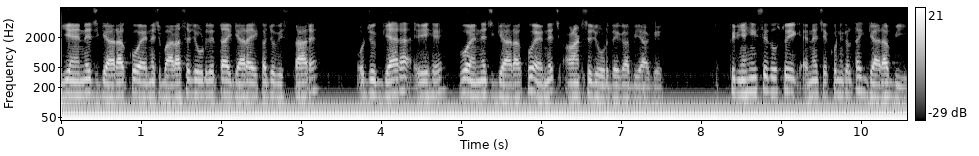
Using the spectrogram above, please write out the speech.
ये एन एच ग्यारह को एन एच बारह से जोड़ देता है, ग्यारह ए का जो विस्तार है, और जो ग्यारह ए है, वो एन एच ग्यारह को एन एच आठ से जोड़ देगा अभी आगे। फिर यहीं से दोस्तों एक एन एच एक को निकलता है ग्यारह बी,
